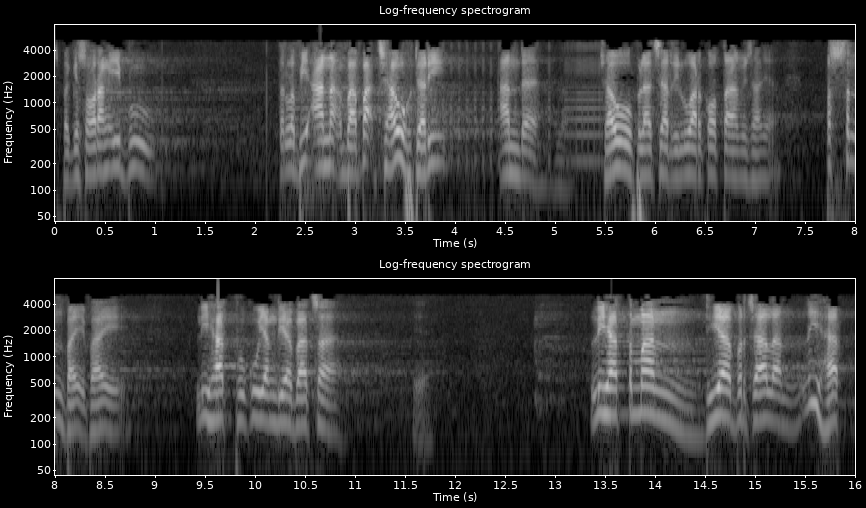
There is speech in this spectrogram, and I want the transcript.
sebagai seorang ibu, terlebih anak bapak jauh dari Anda, jauh belajar di luar kota misalnya, pesen baik-baik, lihat buku yang dia baca, ya. Lihat teman dia berjalan, lihat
